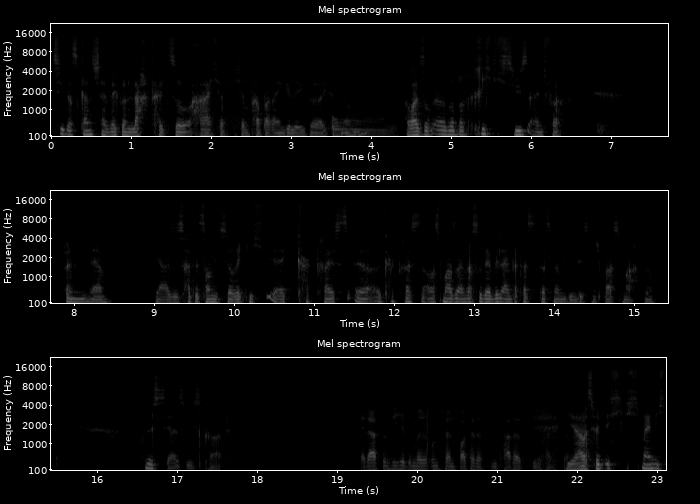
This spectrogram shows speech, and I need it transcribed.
zieht das ganz schnell weg und lacht halt so, ah, ich habe ich hab Papa reingelegt oder ich habe Oh. Aber so also aber richtig süß einfach. Und, ja. Ja, also es hat jetzt noch nicht so richtig äh, kackdreist, äh, kackdreiste Ausmaße, einfach so, der will einfach, dass, dass man mit ihm ein bisschen Spaß macht. So. Und ist sehr süß gerade. Ja, da hast du natürlich halt immer den unfairen Vorteil, dass du die Karte ziehen kannst. ne? Ja, was wird, ich, ich meine, ich,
